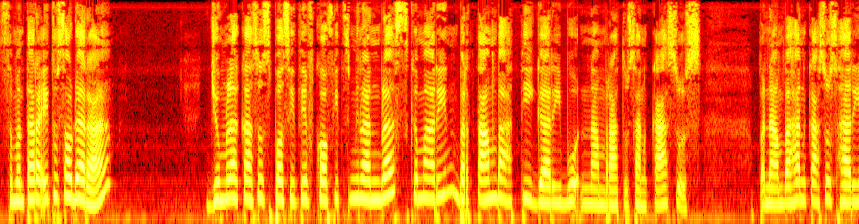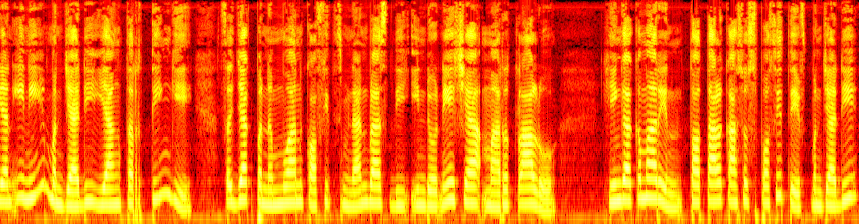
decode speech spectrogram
Sementara itu, saudara, jumlah kasus positif COVID-19 kemarin bertambah 3.600-an kasus. Penambahan kasus harian ini menjadi yang tertinggi sejak penemuan COVID-19 di Indonesia Maret lalu. Hingga kemarin, total kasus positif menjadi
